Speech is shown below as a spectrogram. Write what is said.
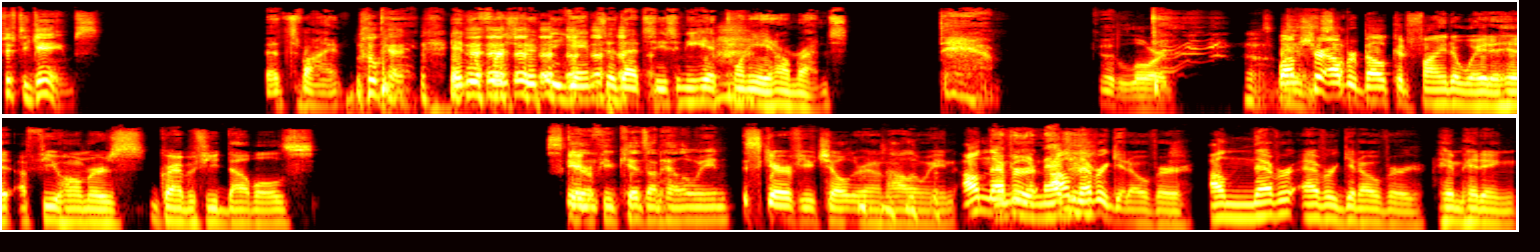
50 games. That's fine. Okay. In the first 50 games of that season, he hit 28 home runs. Damn. Good lord. Oh, Well, I'm sure Albert Belle could find a way to hit a few homers, grab a few doubles, scare a few kids on Halloween. scare a few children on Halloween. I'll never, imagine- I'll never get over. I'll never ever get over him hitting.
